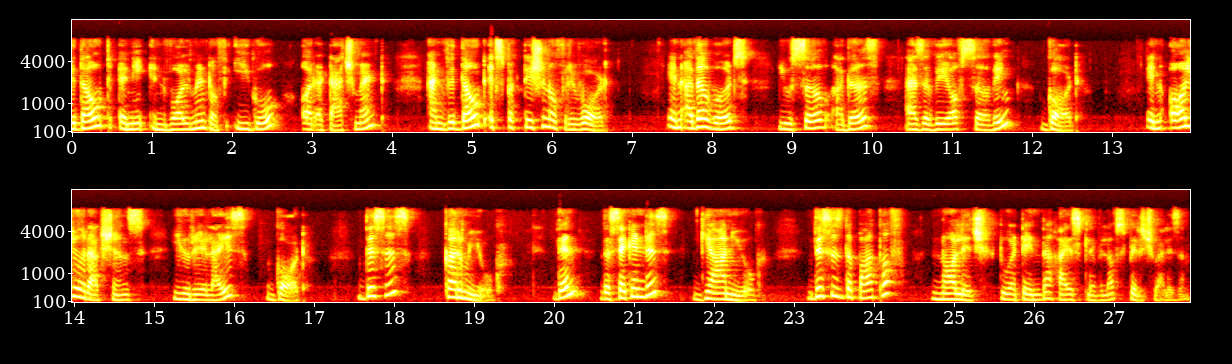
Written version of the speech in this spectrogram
without any involvement of ego or attachment and without expectation of reward. In other words, you serve others as a way of serving God. In all your actions, you realize God. This is Karma Yoga. Then the second is Gyan Yoga. This is the path of knowledge to attain the highest level of spiritualism.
